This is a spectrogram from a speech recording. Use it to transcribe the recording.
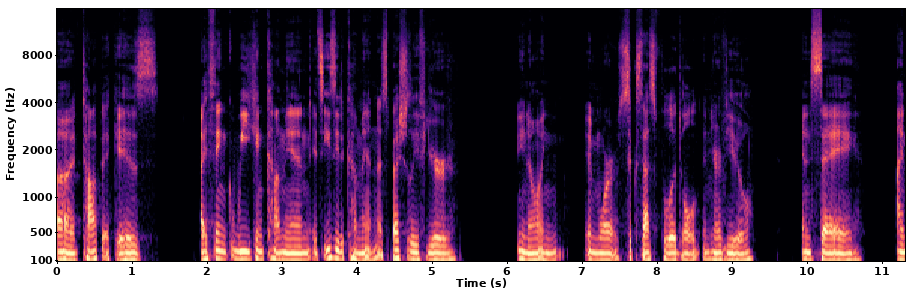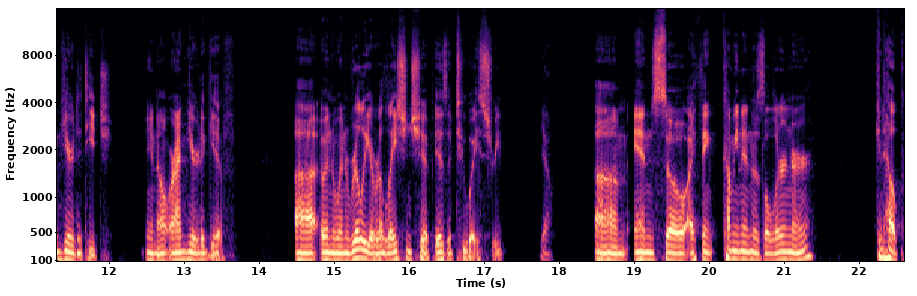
uh, topic. Is I think we can come in. It's easy to come in, especially if you're, you know, in a more successful adult in your view, and say, "I'm here to teach," you know, or "I'm here to give." Uh, and when really a relationship is a two way street. Um, and so I think coming in as a learner can help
